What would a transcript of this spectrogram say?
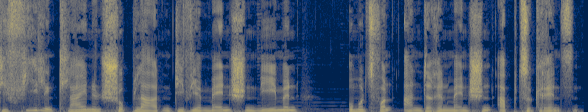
die vielen kleinen Schubladen, die wir Menschen nehmen, um uns von anderen Menschen abzugrenzen.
